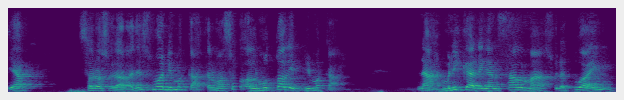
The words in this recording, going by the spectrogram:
Ya, saudara-saudaranya semua di Mekah, termasuk Al-Muttalib di Mekah. Nah, menikah dengan Salma sudah tua ini.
